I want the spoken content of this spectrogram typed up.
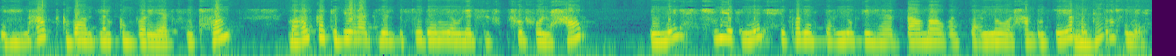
جوج معالق كبار ديال القزبر يابس مطحون معلقه كبيرة ديال السودانية ولا الفلف- الفلفل الحار الملح شوية الملح حيت غادي نستعملوا فيه الضامة وغنستعملوا الحامض المسير ما. نكثروش الملح.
